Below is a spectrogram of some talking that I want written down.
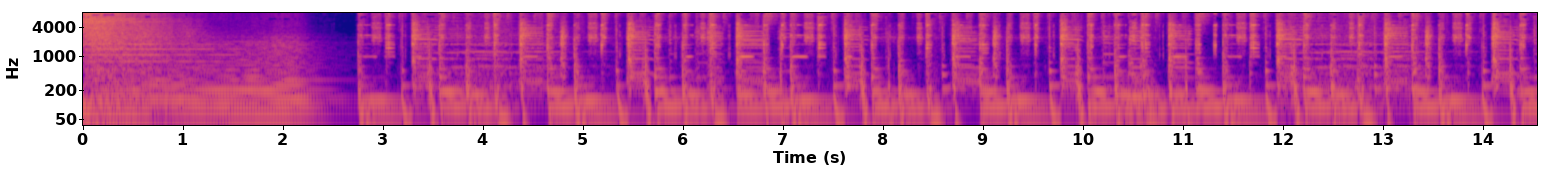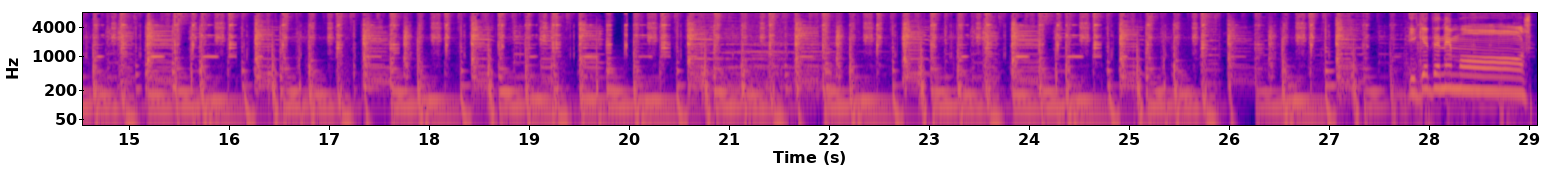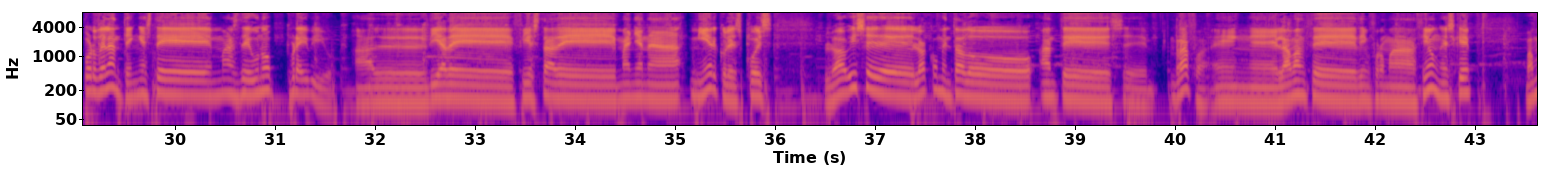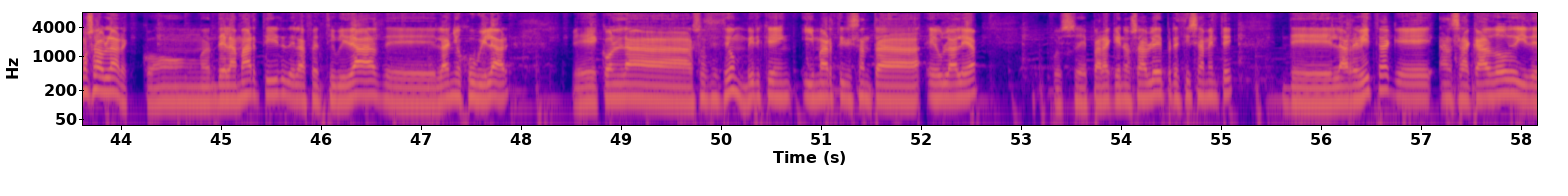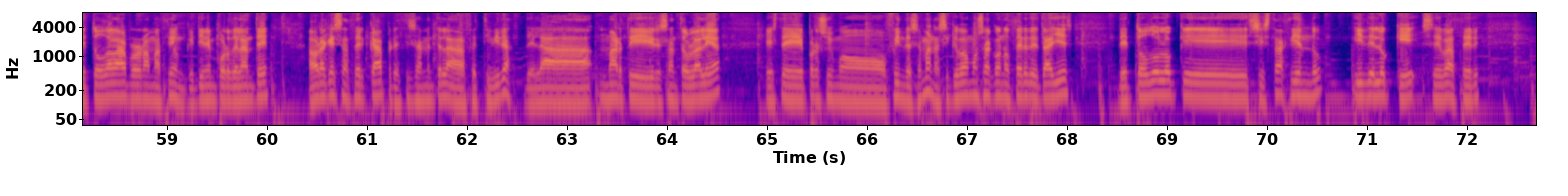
Qué tenemos por delante en este más de uno previo al día de fiesta de mañana miércoles? Pues lo habéis, eh, lo ha comentado antes eh, Rafa en el avance de información. Es que vamos a hablar con de la mártir, de la festividad, del año jubilar, eh, con la Asociación Virgen y Mártir Santa Eulalia, pues para que nos hable precisamente de la revista que han sacado y de toda la programación que tienen por delante ahora que se acerca precisamente la festividad de la Mártir Santa Eulalia este próximo fin de semana. Así que vamos a conocer detalles de todo lo que se está haciendo y de lo que se va a hacer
